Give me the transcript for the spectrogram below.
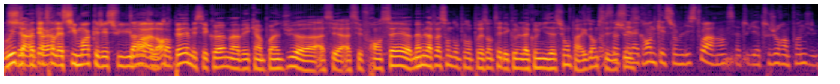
Oui, c'est peut-être les six mois que j'ai suivi T'as moi alors. tempérer, mais c'est quand même avec un point de vue euh, assez, assez français. Euh, Même la façon dont on présentait les la colonisation, par exemple, c'est ça, des c'est choses. la grande question de l'histoire. hein, ça, Il y a toujours un point de vue.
